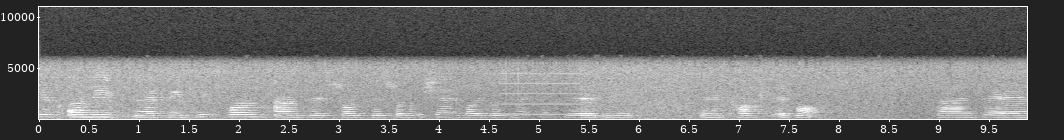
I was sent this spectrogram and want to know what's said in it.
is only uh, big big and the, the solution by those methods uh, we uh, talked about. And uh,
